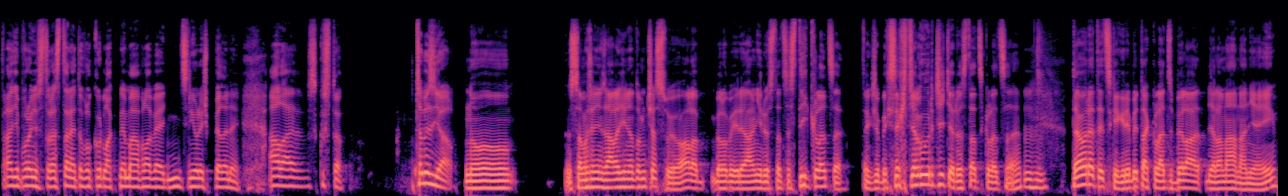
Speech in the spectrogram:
Pravděpodobně se to nestane, to vlkodlak nemá v hlavě nic jiného než piliny. Ale zkus to. Co bys dělal? No, samozřejmě záleží na tom času, jo, ale bylo by ideální dostat se z té klece. Takže bych se chtěl určitě dostat z klece. Mm-hmm. Teoreticky, kdyby ta klec byla dělaná na něj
